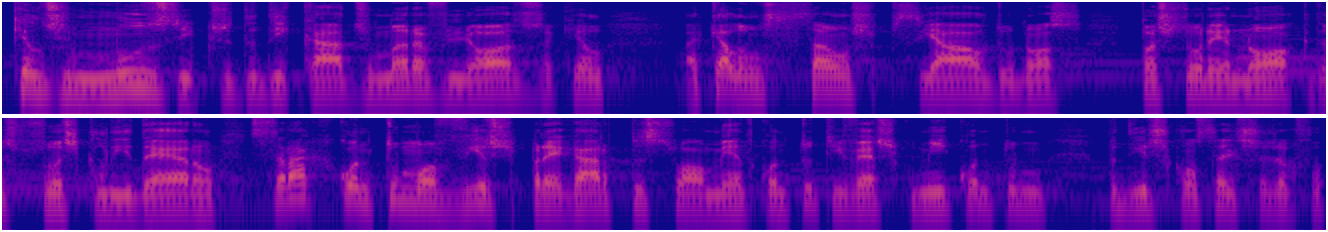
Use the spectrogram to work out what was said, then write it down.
aqueles músicos dedicados, maravilhosos, aquele, aquela unção especial do nosso pastor Enoque, das pessoas que lideram, será que quando tu me ouvires pregar pessoalmente, quando tu estiveres comigo, quando tu me pedires conselhos, seja o que for,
